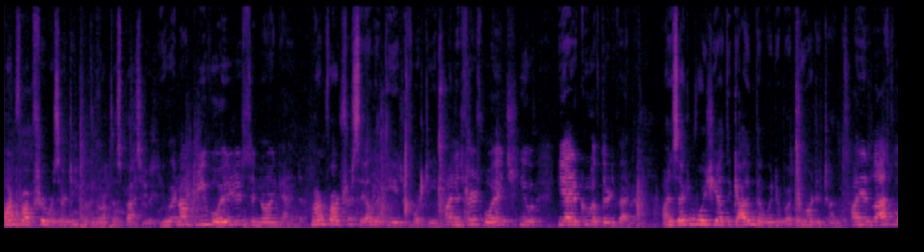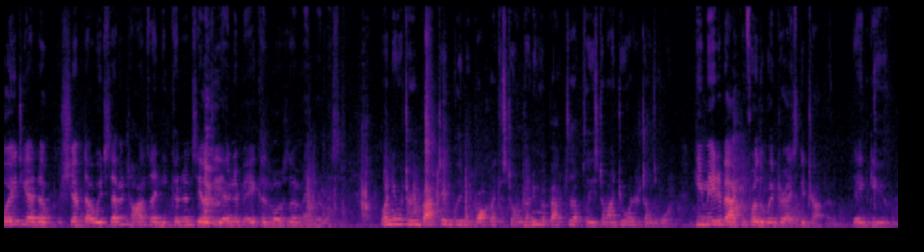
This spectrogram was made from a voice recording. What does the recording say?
Martin Frobisher was searching for the Northwest Passage. He went on three voyages to northern Canada. Martin Frobisher sailed at the age of 14. On his first voyage, he, he had a crew of 35 men. On his second voyage, he had the galleon that weighed about 200 tons. On his last voyage, he had a ship that weighed 7 tons and he couldn't sail to the end of the bay because most of the men were missing. When he returned back to England, he brought back a storm. Then he went back to that place to mine 200 tons of ore. He made it back before the winter ice could trap him. Thank, Thank you. you.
